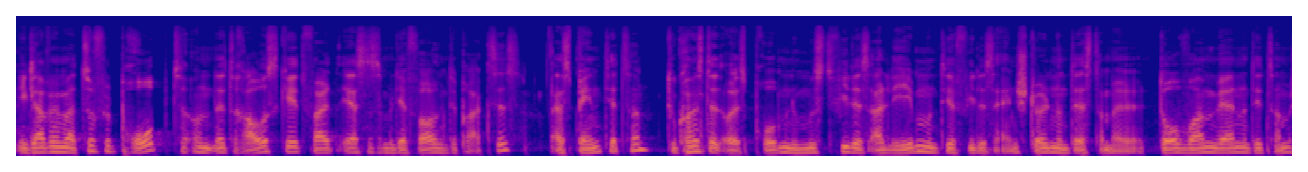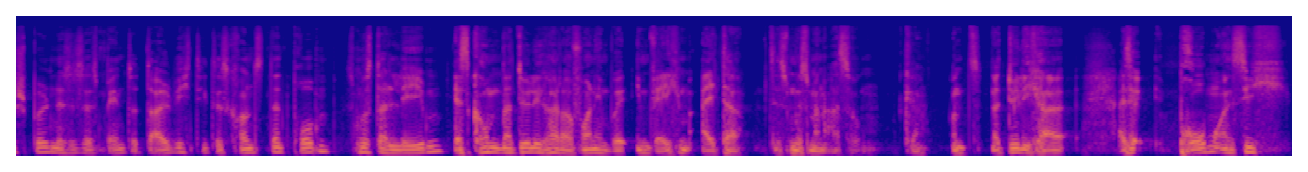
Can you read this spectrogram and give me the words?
Ich glaube, wenn man zu viel probt und nicht rausgeht, fällt erstens einmal die Erfahrung, die Praxis. Als Band jetzt. Du kannst nicht alles proben, du musst vieles erleben und dir vieles einstellen und erst einmal da warm werden und die zusammenspielen. Das ist als Band total wichtig, das kannst du nicht proben. Das musst du erleben. Es kommt natürlich auch darauf an, in, wel- in welchem Alter, das muss man auch sagen. Okay? Und natürlich auch, also Proben an sich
